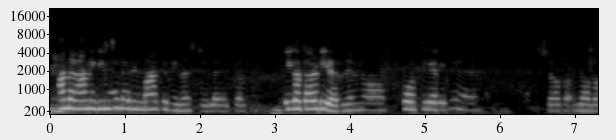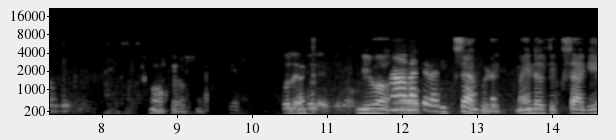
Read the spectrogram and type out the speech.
ಅಂದ್ರೆ ನಾನೀಗ ಇಂಜಿನಿಯರಿಂಗ್ ಮಾಡ್ತಿದ್ದೀನಿ ಅಷ್ಟೇ ಲೈಕ್ ಈಗ ಥರ್ಡ್ ಇಯರ್ ನಿನ್ನ ಫೋರ್ತ್ಗೆ ಜಾಬ್ ಜಾಬ್ ಆಗ್ಬೇಕು. ಓಕೆ ಓಕೆ ನೀವು ಫಿಕ್ಸ್ ಆಗ್ಬಿಡಿ. ಮೈಂಡ್ ಅಲ್ಲಿ ಫಿಕ್ಸ್ ಆಗಿ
